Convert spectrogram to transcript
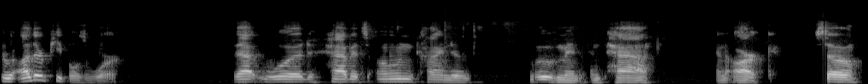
through other people's work that would have its own kind of movement and path and arc. So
